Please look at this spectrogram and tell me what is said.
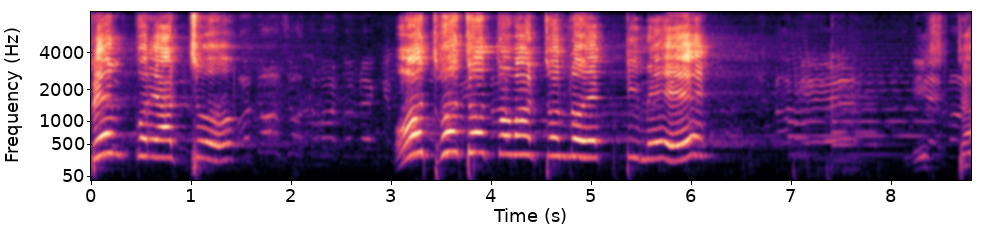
প্রেম করে আসছো। অথচ তোমার জন্য একটি মেয়ে বিশটা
